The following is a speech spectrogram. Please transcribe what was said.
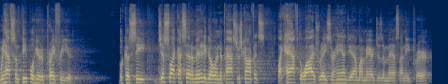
we have some people here to pray for you. Because, see, just like I said a minute ago in the pastor's conference, like half the wives raised their hand, yeah, my marriage is a mess, I need prayer.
